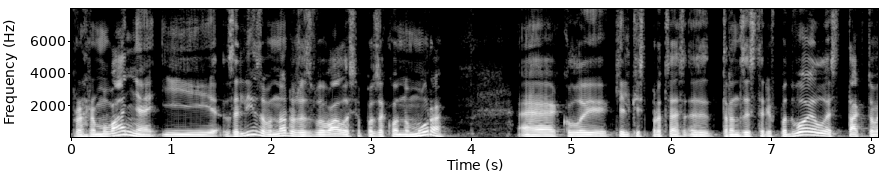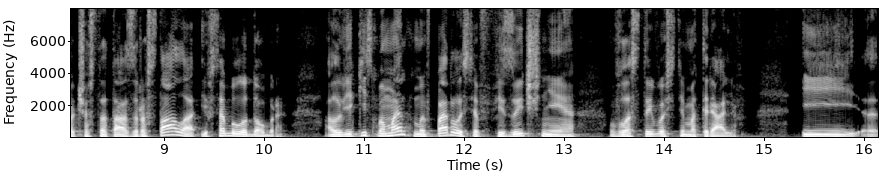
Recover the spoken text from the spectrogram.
програмування і залізо воно розвивалося по закону Мура. Е, коли кількість процес... Е, транзисторів подвоїлась, тактова частота зростала, і все було добре. Але в якийсь момент ми вперлися в фізичні властивості матеріалів. І е,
